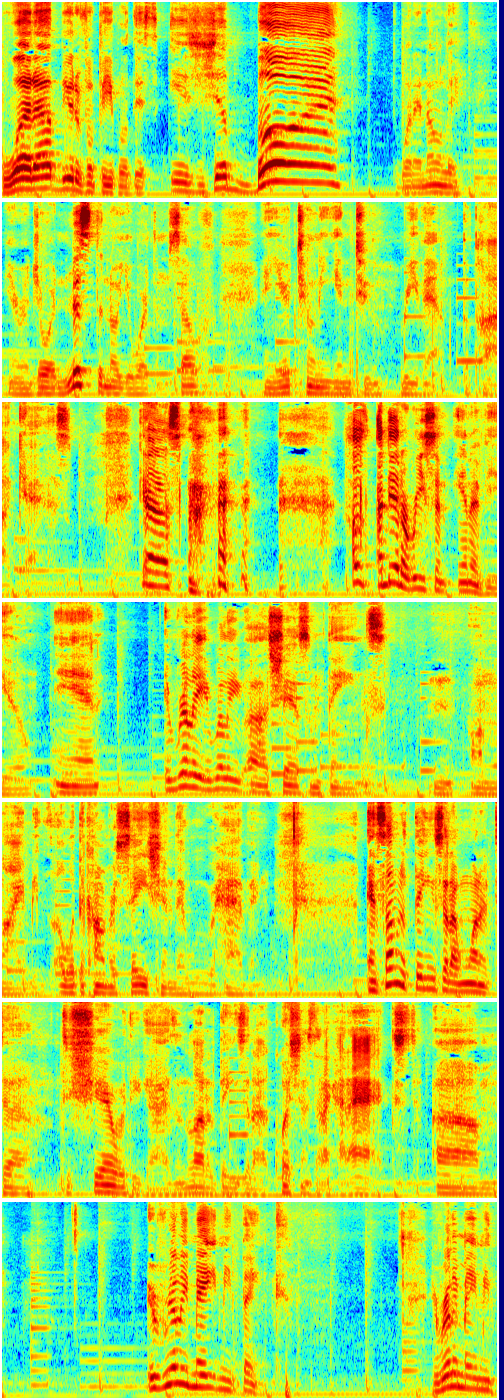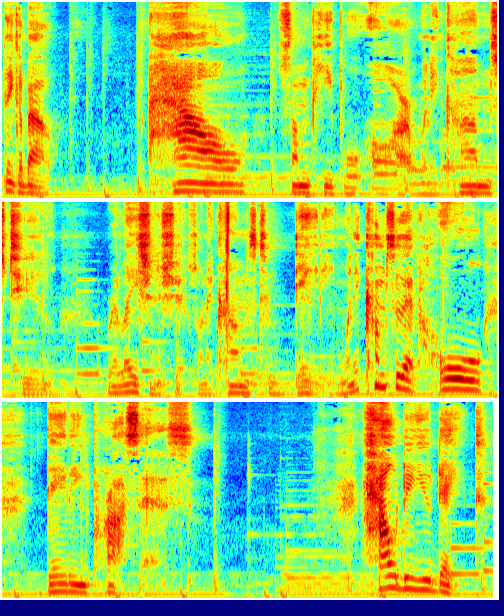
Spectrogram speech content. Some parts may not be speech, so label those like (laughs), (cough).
What up, beautiful people? This is your boy, the one and only Aaron Jordan, Mr. Know Your Worth himself, and you're tuning into Revamp, the podcast. Guys, (laughs) I, did a recent interview, and it really, it really uh, shared some things online with the conversation that we were having, and some of the things that I wanted to to share with you guys, and a lot of things that I questions that I got asked. Um, it really made me think. It really made me think about how some people are when it comes to relationships, when it comes to dating, when it comes to that whole dating process. How do you date?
